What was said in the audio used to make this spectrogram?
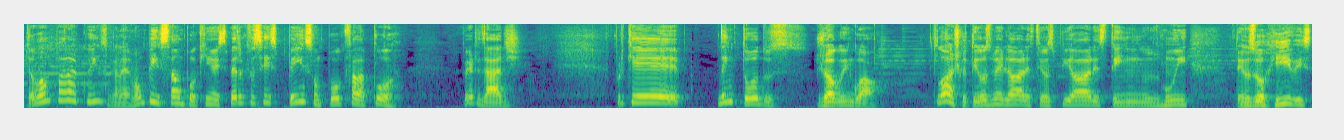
Então vamos parar com isso, galera. Vamos pensar um pouquinho. Eu espero que vocês pensem um pouco e falem, pô, verdade. Porque nem todos jogam igual. Lógico, tem os melhores, tem os piores, tem os ruins, tem os horríveis.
